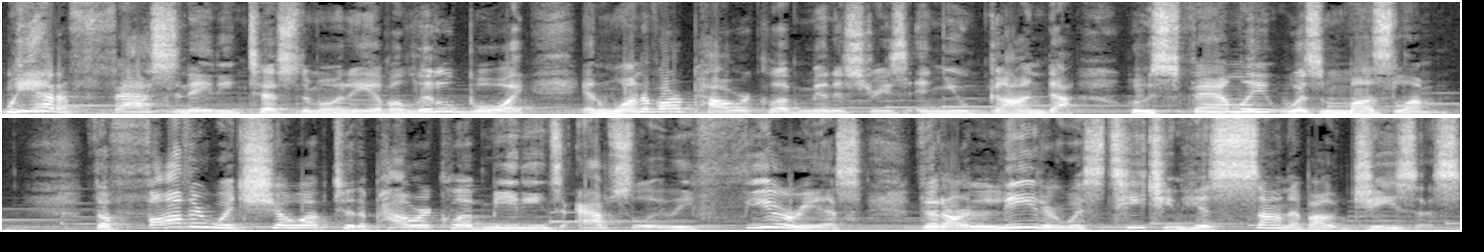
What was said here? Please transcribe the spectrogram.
We had a fascinating testimony of a little boy in one of our Power Club ministries in Uganda whose family was Muslim. The father would show up to the Power Club meetings absolutely furious that our leader was teaching his son about Jesus.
